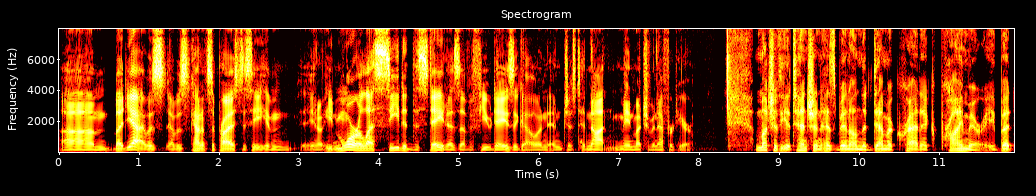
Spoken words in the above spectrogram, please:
Um, but yeah, I was I was kind of surprised to see him. You know, he'd more or less ceded the state as of a few days ago, and, and just had not made much of an effort here. Much of the attention has been on the Democratic primary, but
